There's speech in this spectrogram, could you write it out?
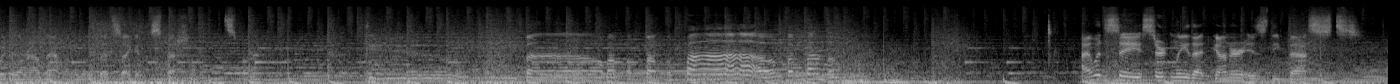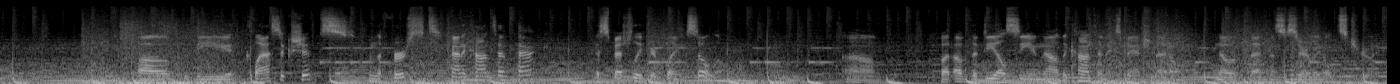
wiggle around that one a little bit so I get the special. It's fine. I would say certainly that Gunner is the best of the classic ships from the first kind of content pack, especially if you're playing solo. Um, but of the DLC and now the content expansion, I don't know if that necessarily holds true anymore.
